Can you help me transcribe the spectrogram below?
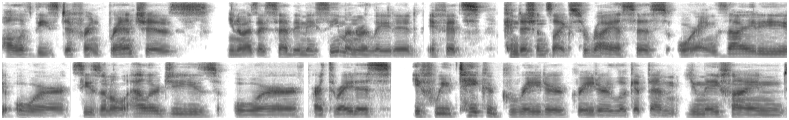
all of these different branches, you know, as I said, they may seem unrelated if it's conditions like psoriasis or anxiety or seasonal allergies or arthritis. If we take a greater, greater look at them, you may find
